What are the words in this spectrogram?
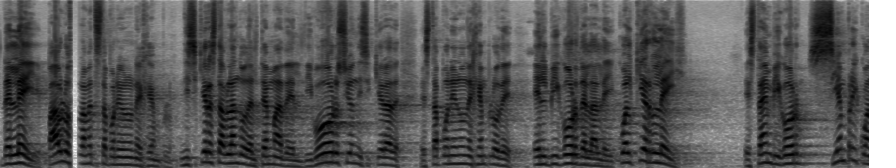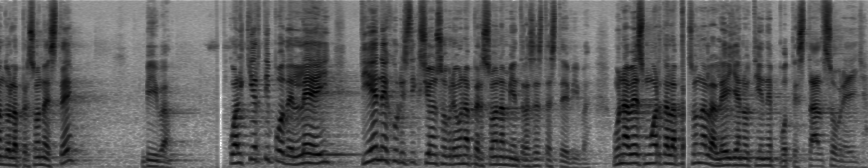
de ley, Pablo solamente está poniendo un ejemplo. Ni siquiera está hablando del tema del divorcio, ni siquiera está poniendo un ejemplo de el vigor de la ley. Cualquier ley está en vigor siempre y cuando la persona esté viva. Cualquier tipo de ley tiene jurisdicción sobre una persona mientras ésta esté viva. Una vez muerta la persona, la ley ya no tiene potestad sobre ella.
